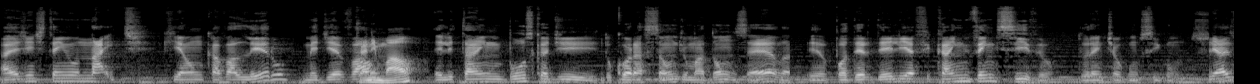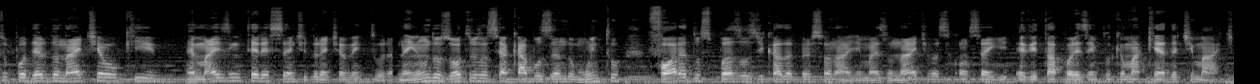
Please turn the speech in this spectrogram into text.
Aí a gente tem o Knight, que é um cavaleiro medieval. Que animal. Ele tá em busca de, do coração de uma donzela. E o poder dele é ficar invencível durante alguns segundos. Aliás, o poder do Knight é o que é mais interessante durante a aventura. Nenhum dos outros você acaba usando muito fora dos puzzles de cada personagem, mas o Knight você consegue evitar, por exemplo, que uma queda te mate.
